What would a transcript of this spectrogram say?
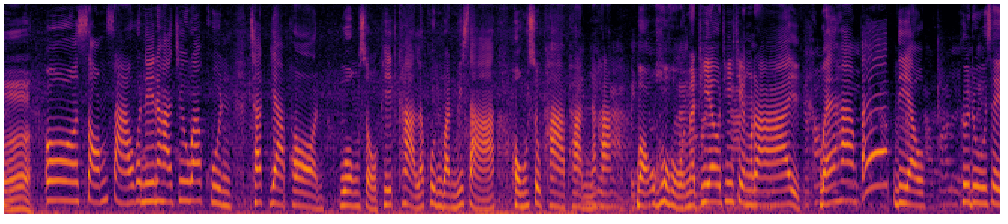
เออ โอ้สองสาวคนนี้นะคะ ชื่อว่าคุณชัดยาพร วงโสพิษค่ะ และคุณวันวิสา หงสุภาพันธ์นะคะ บอกโอ้โห มาเที่ยวที่เชียงราย แวะห้างแป๊บเดียว คือดูสิ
